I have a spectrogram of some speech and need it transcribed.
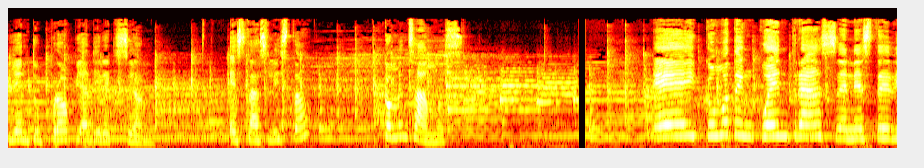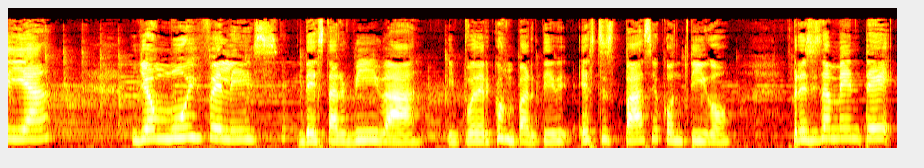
y en tu propia dirección. ¿Estás listo? Comenzamos. Hey, ¿cómo te encuentras en este día? Yo muy feliz de estar viva y poder compartir este espacio contigo. Precisamente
